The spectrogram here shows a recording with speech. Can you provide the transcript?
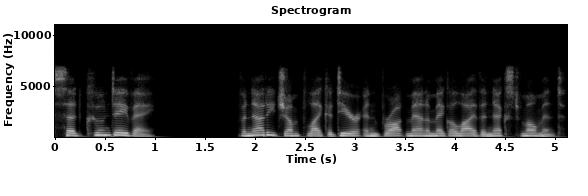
Said Kundave. Vanathi jumped like a deer and brought Manimekalai the next moment.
